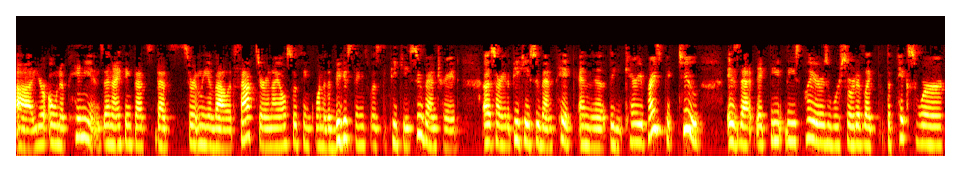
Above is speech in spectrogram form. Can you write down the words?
uh, your own opinions. And I think that's, that's certainly a valid factor. And I also think one of the biggest things was the PK Subban trade, uh, sorry, the PK Subban pick and the, the Carey Price pick too, is that like the, these players were sort of like the picks were,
